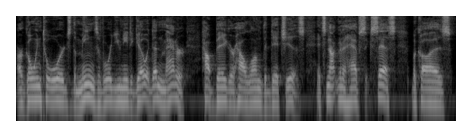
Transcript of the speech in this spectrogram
or going towards the means of where you need to go, it doesn't matter how big or how long the ditch is. It's not going to have success because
